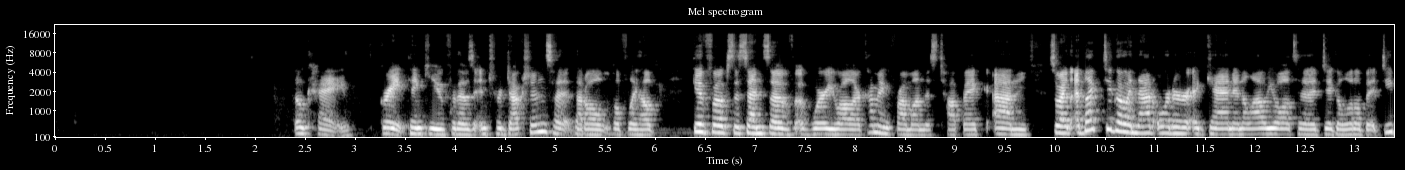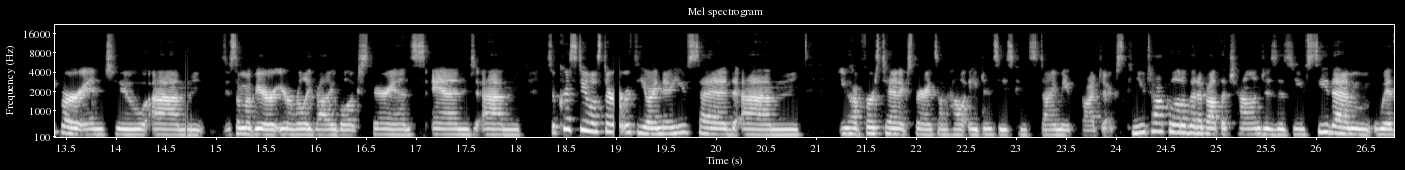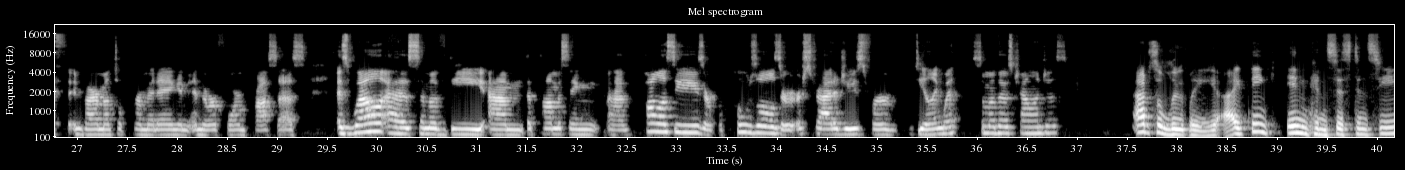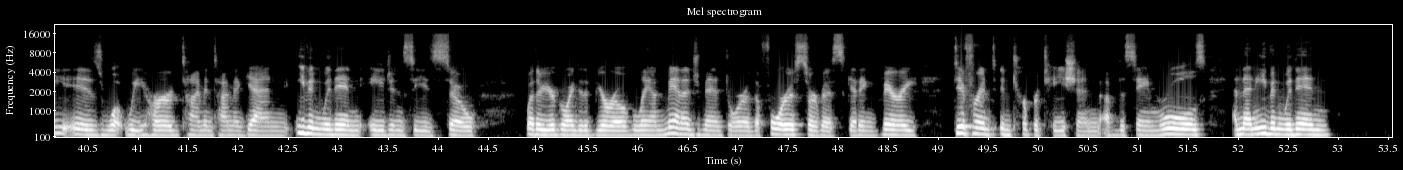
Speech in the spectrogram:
Okay, great. Thank you for those introductions. That'll hopefully help give folks a sense of, of where you all are coming from on this topic. Um, so I'd, I'd, like to go in that order again and allow you all to dig a little bit deeper into um, some of your, your really valuable experience. And um, so Christy, we'll start with you. I know you said um, you have firsthand experience on how agencies can stymie projects. Can you talk a little bit about the challenges as you see them with environmental permitting and, and the reform process, as well as some of the um, the promising uh, policies or proposals or, or strategies for dealing with some of those challenges? Absolutely. I think inconsistency is what we heard time and time again, even within agencies. So, whether you're going to the Bureau of Land Management or the Forest Service, getting very different interpretation of the same rules. And then even within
